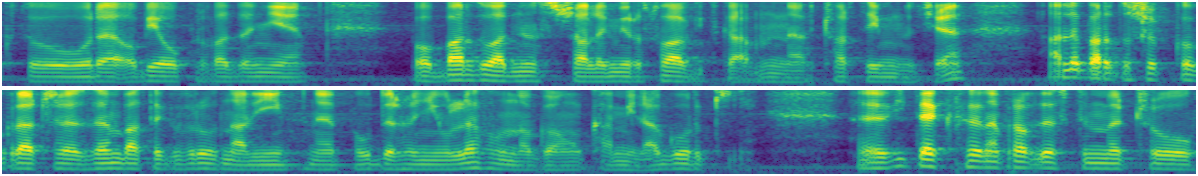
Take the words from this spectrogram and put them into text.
które objęło prowadzenie po bardzo ładnym strzale Mirosława Witka w czwartej minucie, ale bardzo szybko gracze Zębatek wyrównali po uderzeniu lewą nogą Kamila Górki. Witek naprawdę w tym meczu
